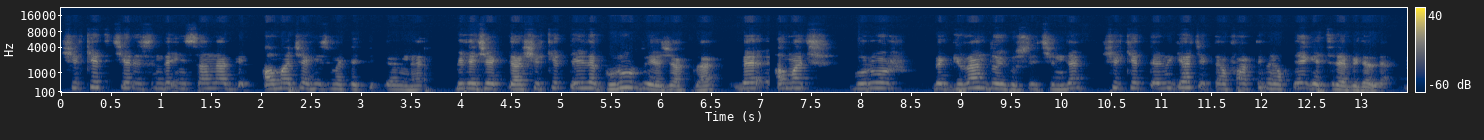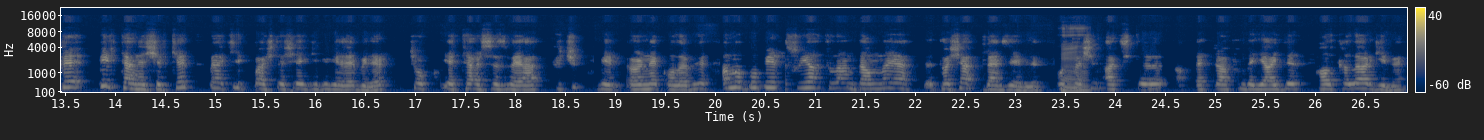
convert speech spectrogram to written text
Şirket içerisinde insanlar bir amaca hizmet ettiklerini bilecekler, şirketleriyle gurur duyacaklar ve amaç, gurur, ve güven duygusu içinde şirketlerini gerçekten farklı bir noktaya getirebilirler. Ve bir tane şirket belki ilk başta şey gibi gelebilir, çok yetersiz veya küçük bir örnek olabilir. Ama bu bir suya atılan damlaya, taşa benzeyebilir. O taşın açtığı, etrafında yaydığı halkalar gibi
